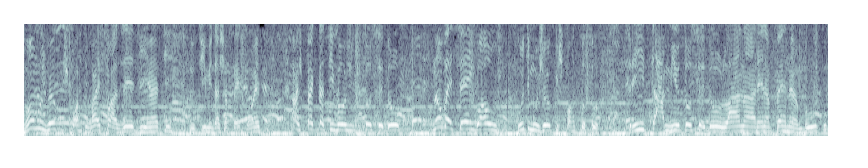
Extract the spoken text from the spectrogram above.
Vamos ver o que o esporte vai fazer diante do time da Chapecoense. A expectativa hoje do torcedor não vai ser igual o último jogo que o esporte botou 30 mil torcedores lá na Arena Pernambuco.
